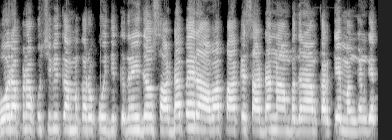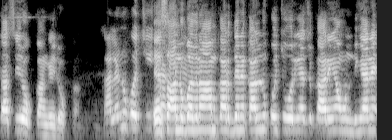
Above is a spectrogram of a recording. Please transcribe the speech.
ਹੋਰ ਆਪਣਾ ਕੁਝ ਵੀ ਕੰਮ ਕਰੋ ਕੋਈ ਦਿੱਕਤ ਨਹੀਂ। ਜਦੋਂ ਸਾਡਾ ਪਹਿਰਾਵਾ ਪਾ ਕੇ ਸਾਡਾ ਨਾਮ ਬਦਨਾਮ ਕਰਕੇ ਮੰਗਣਗੇ ਤਾਂ ਅਸੀਂ ਰੋਕਾਂਗੇ ਹੀ ਰੋਕਾਂਗੇ। ਕੱਲ ਨੂੰ ਕੋਈ ਚੀਜ਼ ਇਹ ਸਾਨੂੰ ਬਦਨਾਮ ਕਰਦੇ ਨੇ। ਕੱਲ ਨੂੰ ਕੋਈ ਚੋਰੀਆਂ ਚੁਕਾਰੀਆਂ ਹੁੰਦੀਆਂ ਨੇ।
